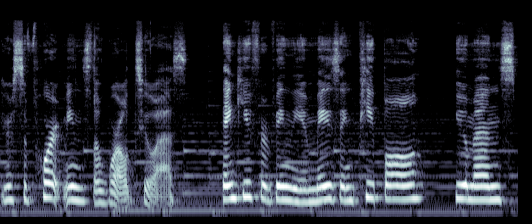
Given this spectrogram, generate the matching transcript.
Your support means the world to us. Thank you for being the amazing people, humans,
